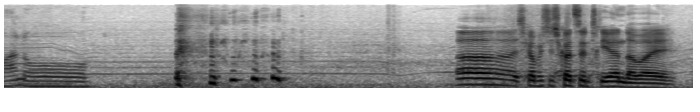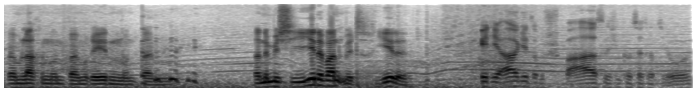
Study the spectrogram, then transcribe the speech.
Mano. Ah, ich kann mich nicht konzentrieren dabei. Beim Lachen und beim Reden und beim. Dann nehme ich jede Wand mit. Jede. GTA geht um Spaß, nicht um Konzentration.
